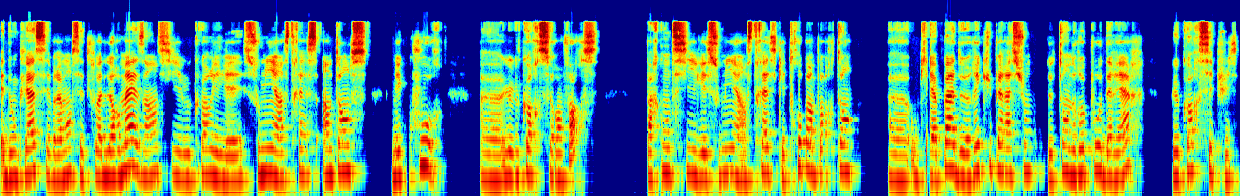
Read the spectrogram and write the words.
et donc là, c'est vraiment cette loi de l'hormèse. Hein. Si le corps il est soumis à un stress intense mais court, euh, le corps se renforce. Par contre, s'il est soumis à un stress qui est trop important euh, ou qu'il n'y a pas de récupération, de temps de repos derrière, le corps s'épuise.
